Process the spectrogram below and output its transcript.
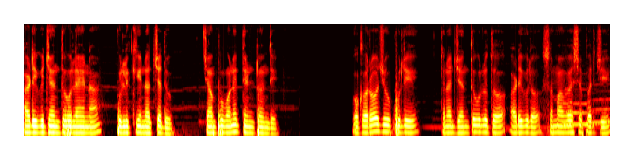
అడవి జంతువులైన పులికి నచ్చదు చంపుకొని తింటుంది. ఒకరోజు పులి తన జంతువులతో అడవిలో సమావేశపరిచి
